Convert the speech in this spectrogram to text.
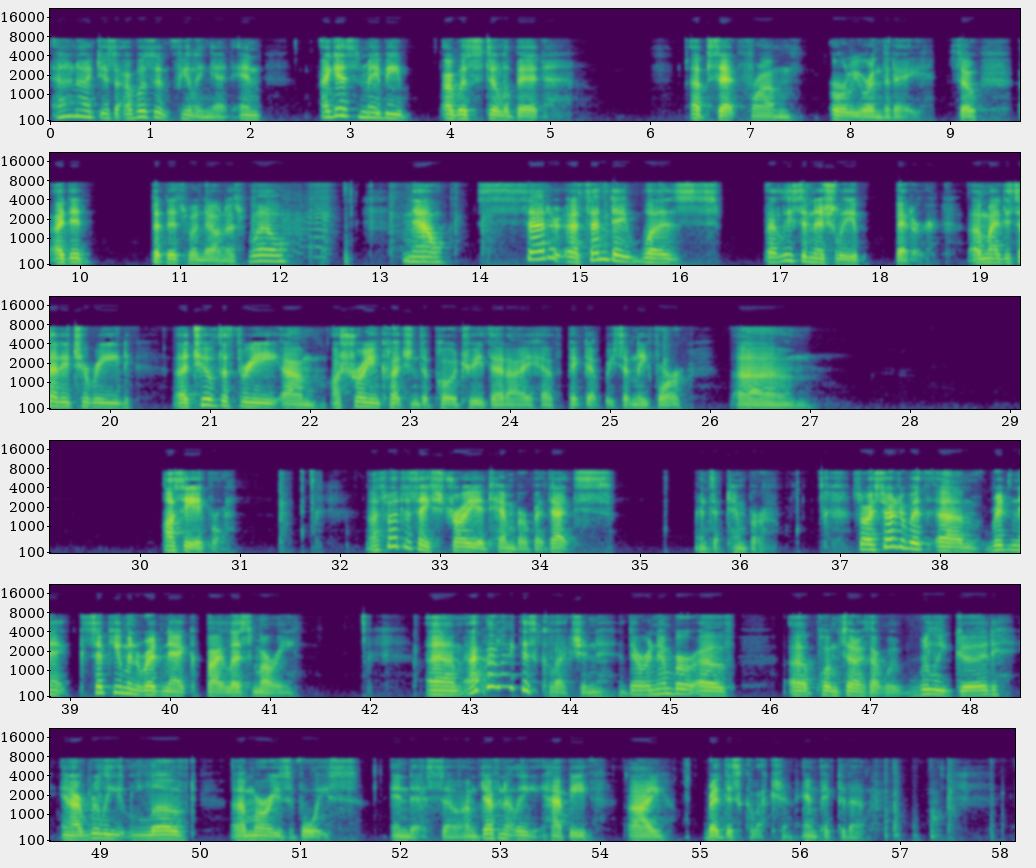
I don't know, I just, I wasn't feeling it. And I guess maybe I was still a bit upset from earlier in the day. So I did put this one down as well. Now, Saturday, uh, Sunday was at least initially better. Um, I decided to read uh, two of the three um, Australian collections of poetry that I have picked up recently for um, Aussie April. I was about to say Australia Timber, but that's in September. So I started with um, Redneck, Subhuman Redneck by Les Murray. Um, I quite like this collection. There are a number of uh, poems that I thought were really good, and I really loved uh, Murray's voice in this. So I'm definitely happy I read this collection and picked it up.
